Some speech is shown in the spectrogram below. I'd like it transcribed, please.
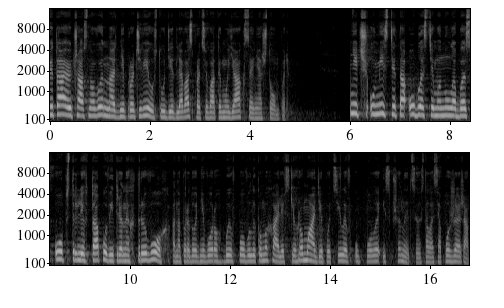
Вітаю! Час новин на Дніпро ТВ. У студії для вас працюватиму я, Ксенія Штомпель. Ніч у місті та області минула без обстрілів та повітряних тривог. А напередодні ворог бив по Великомихайлівській громаді, поцілив у поле із пшеницею. Сталася пожежа.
